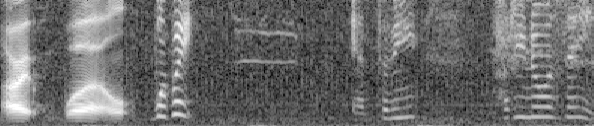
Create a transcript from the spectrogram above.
Alright, well, Wait, wait. Anthony? How do you know his name?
